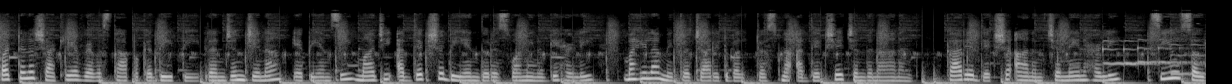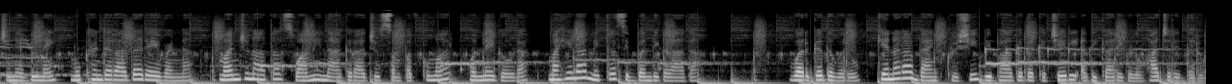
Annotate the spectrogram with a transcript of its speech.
ಪಟ್ಟಣ ಶಾಖೆಯ ವ್ಯವಸ್ಥಾಪಕ ದೀಪ್ತಿ ರಂಜನ್ ಜೆನಾ, ಎಪಿಎಂಸಿ ಮಾಜಿ ಅಧ್ಯಕ್ಷ ಬಿಎನ್ ದೊರೆಸ್ವಾಮಿ ನುಗ್ಗೆಹಳ್ಳಿ, ಮಹಿಳಾ ಮಿತ್ರ ಚಾರಿಟಬಲ್ ಟ್ರಸ್ಟ್ನ ಅಧ್ಯಕ್ಷೆ ಚಂದನಾ ಆನಂದ್ ಕಾರ್ಯಾಧ್ಯಕ್ಷ ಆನಂದ್ ಚೆನ್ನೇನಹಳ್ಳಿ ಸಿಒ ಸೌಜನ್ಯ ಬಿನಯ್, ಮುಖಂಡರಾದ ರೇವಣ್ಣ, ಮಂಜುನಾಥ ಸ್ವಾಮಿ ನಾಗರಾಜು ಸಂಪತ್ಕುಮಾರ್ ಹೊನ್ನೇಗೌಡ ಮಹಿಳಾ ಮಿತ್ರ ಸಿಬ್ಬಂದಿಗಳಾದ ವರ್ಗದವರು ಕೆನರಾ ಬ್ಯಾಂಕ್ ಕೃಷಿ ವಿಭಾಗದ ಕಚೇರಿ ಅಧಿಕಾರಿಗಳು ಹಾಜರಿದ್ದರು.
